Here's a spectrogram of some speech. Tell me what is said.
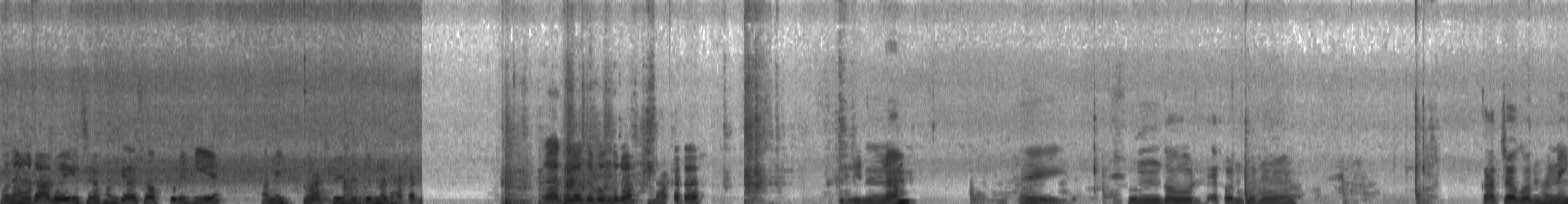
মনে হয় রাত হয়ে গেছে, এখন গ্যাস অফ করে দিয়ে আমি পাঁচ মিনিটের জন্য ঢাকা দিই। রাতে রাতে বন্ধুরা, ঢাকাটা তুলে নিলাম। এই সুন্দর, এখন কোনো কাঁচা গন্ধ নেই,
